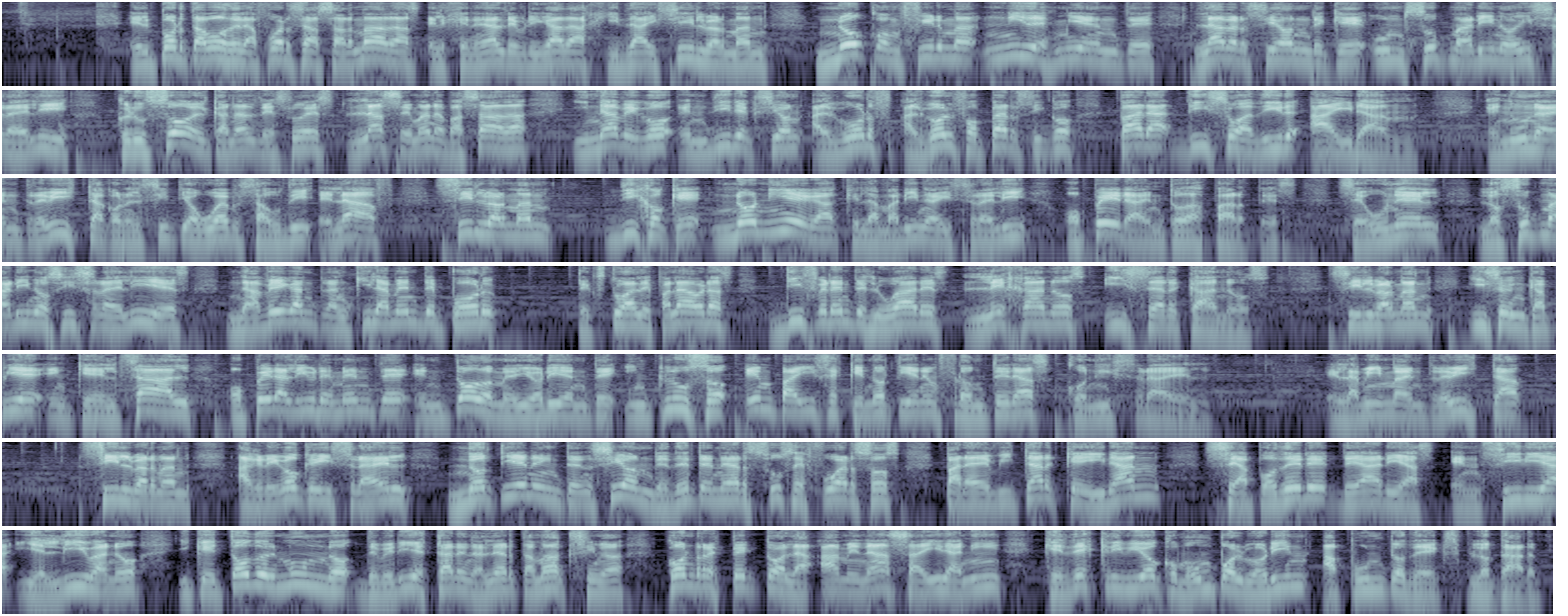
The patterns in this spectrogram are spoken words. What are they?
El portavoz de las Fuerzas Armadas, el general de brigada Hidai Silverman, no confirma ni desmiente la versión de que un submarino israelí cruzó el canal de Suez la semana pasada y navegó en dirección al, Golfo Pérsico para disuadir a Irán. En una entrevista con el sitio web saudí El Af, Silverman dijo que no niega que la Marina israelí opera en todas partes. Según él, los submarinos israelíes navegan tranquilamente por, textuales palabras, diferentes lugares lejanos y cercanos. Silverman hizo hincapié en que el SAL opera libremente en todo Medio Oriente, incluso en países que no tienen fronteras con Israel. En la misma entrevista, Silverman agregó que Israel no tiene intención de detener sus esfuerzos para evitar que Irán se apodere de áreas en Siria y el Líbano y que todo el mundo debería estar en alerta máxima con respecto a la amenaza iraní que describió como un polvorín a punto de explotar.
